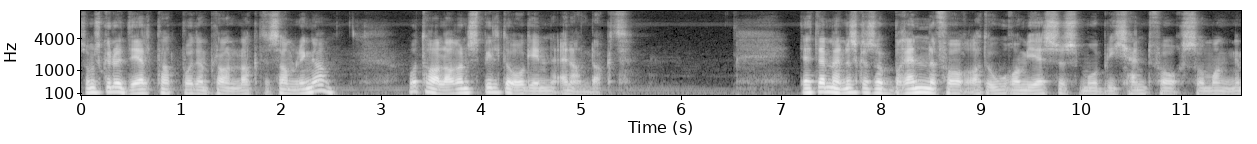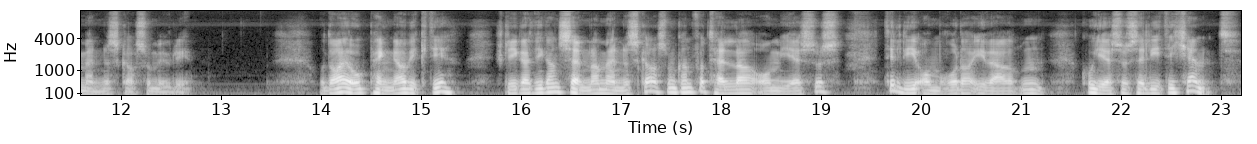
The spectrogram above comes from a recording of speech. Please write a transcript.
som skulle deltatt på den planlagte samlinga, og taleren spilte òg inn en andakt. Dette er mennesker som brenner for at ordet om Jesus må bli kjent for så mange mennesker som mulig. Og Da er òg penger viktig, slik at vi kan sende mennesker som kan fortelle om Jesus til de områder i verden hvor Jesus er lite kjent,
